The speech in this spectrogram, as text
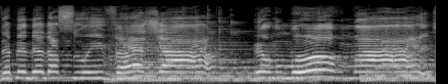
depender da sua inveja, eu não morro mais.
